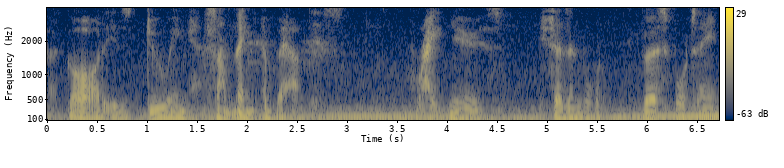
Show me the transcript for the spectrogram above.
that God is doing something about this. Great news. He says in verse 14,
